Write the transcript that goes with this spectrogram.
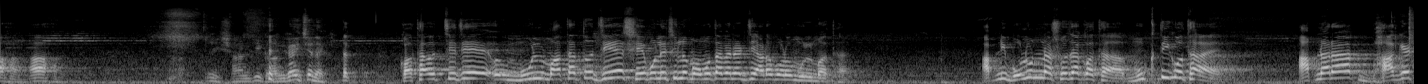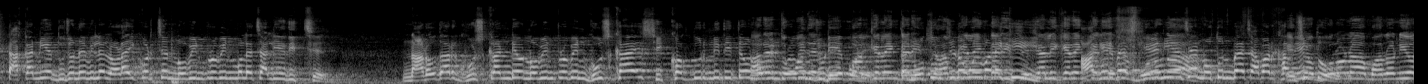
আহা আহা। এই শান গান গাইছে নাকি? কথা হচ্ছে যে মূল মাথা তো যে সে বলেছিল মমতা ব্যানার্জি আরও বড় মূল মাথা। আপনি বলুন না সোজা কথা মুক্তি কোথায়? আপনারা ভাগের টাকা নিয়ে দুজনে মিলে লড়াই করছেন নবীন প্রবীণ বলে চালিয়ে দিচ্ছেন। নারদার ঘুষকাণ্ডেও নবীন প্রবীণ ঘুষ খায় শিক্ষক দুর্নীতিতেও নবীন প্রবীণ জুড়িয়ে পড়ে। নতুন তৃণমূল মানে কি? আগের ব্যাচ খেয়ে নিয়েছে নতুন ব্যাচ আবার খাবে এসব তো। বলো না মাননীয়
